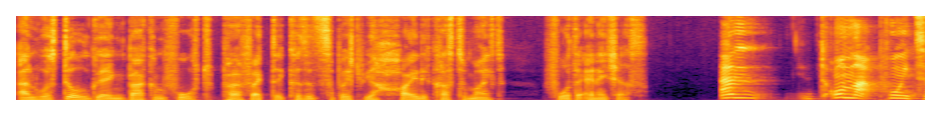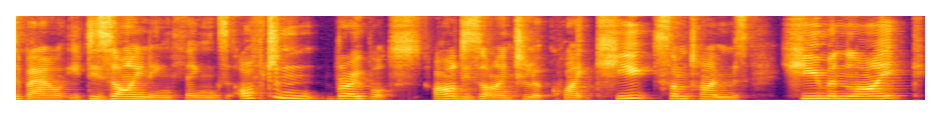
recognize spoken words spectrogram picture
and we're still going back and forth to perfect it because it's supposed to be highly customized for the NHS. And on that point about designing things, often robots are designed to look quite cute, sometimes human like.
